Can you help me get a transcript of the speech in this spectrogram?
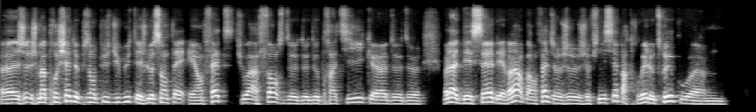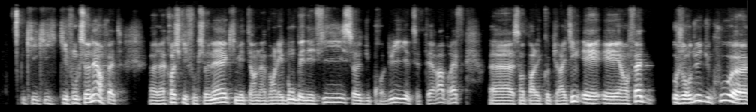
euh, je, m'approchais de plus en plus du but et je le sentais. Et en fait, tu vois, à force de, de, de pratique, de, de voilà, d'essais, d'erreurs, bah, en fait, je, finissais par trouver le truc qui, qui, qui, fonctionnait en fait. L'accroche qui fonctionnait, qui mettait en avant les bons bénéfices du produit, etc. Bref, sans parler de copywriting. Et, et en fait, aujourd'hui, du coup, euh,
